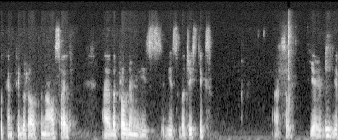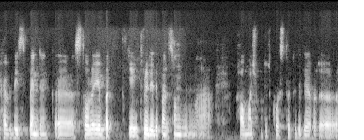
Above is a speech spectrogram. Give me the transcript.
we can figure out on our side. Uh, the problem is is logistics. Uh, so yeah, you have this pending uh, story, but yeah, it really depends on uh, how much would it cost to deliver the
